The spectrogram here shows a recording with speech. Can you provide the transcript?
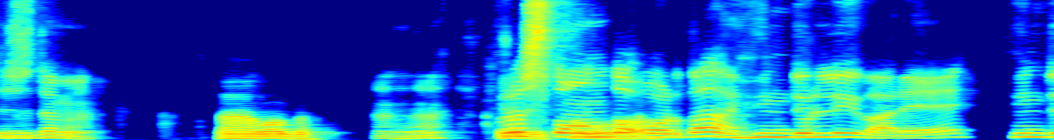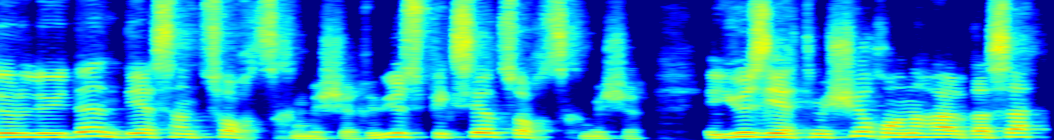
Düzdürmü? Əladır. Aha. Prosto son onda orada hündürlük var, e. Hündürlükdən deyəsən çox çıxmışıq. 100 piksel çox çıxmışıq. E, 170 yox, onu hardasa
